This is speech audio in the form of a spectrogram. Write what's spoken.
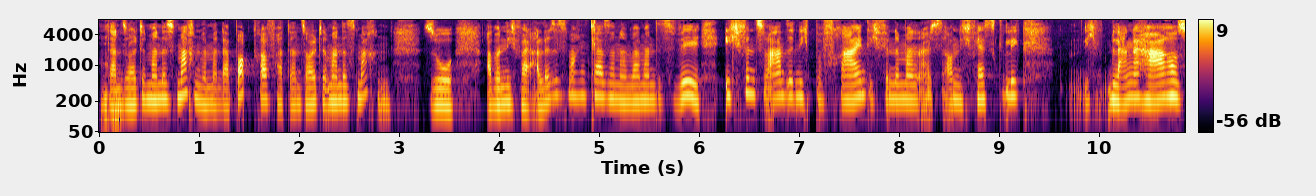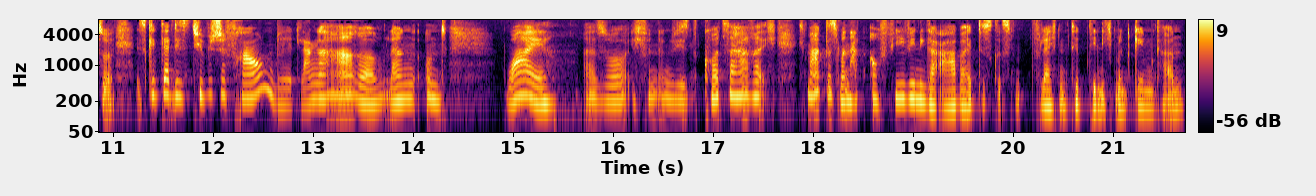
mhm. dann sollte man das machen. Wenn man da Bock drauf hat, dann sollte man das machen. So, aber nicht, weil alle das machen, klar, sondern weil man das will. Ich finde es wahnsinnig befreiend. Ich finde, man ist auch nicht festgelegt. Ich, lange Haare, so. Es gibt ja dieses typische Frauenbild. Lange Haare, lang, und why? Also ich finde irgendwie kurze Haare, ich, ich mag das, man hat auch viel weniger Arbeit. Das ist vielleicht ein Tipp, den ich mitgeben kann.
